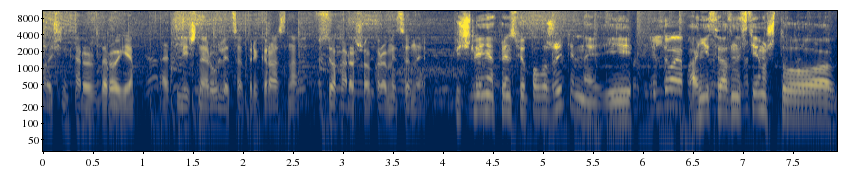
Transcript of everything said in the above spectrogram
очень хорош в дороге, отлично рулится, прекрасно. Все хорошо, кроме цены. Впечатления, в принципе, положительные, и они связаны с тем, что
